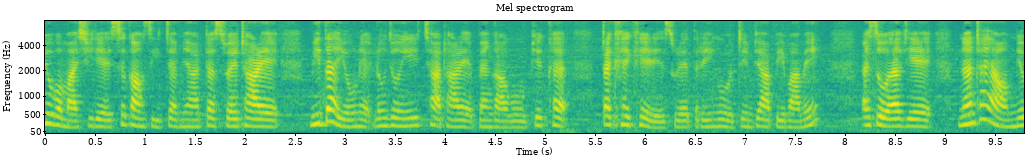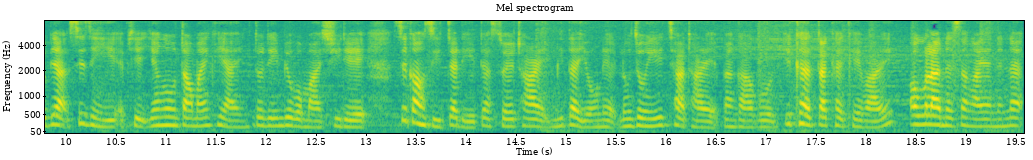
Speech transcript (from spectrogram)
မြို့ပေါ်မှာရှိတဲ့စစ်ကောင်စီတပ်များတပ်ဆွဲထားတဲ့မိသက်ရုံးနဲ့လုံခြုံရေးချထားတဲ့ဘန်ကာကိုပြစ်ခတ်တိုက်ခိုက်ခဲ့တယ်ဆိုတဲ့သတင်းကိုတင်ပြပေးပါမယ်။ SOF ရဲ့နန်းထိုင်အောင်မြို့ပြစစ်စင်ရေးအဖြစ်ရန်ကုန်တောင်ပိုင်းခရိုင်တူတီမြို့ပေါ်မှာရှိတဲ့စစ်ကောင်စီတပ်တွေတပ်ဆွဲထားတဲ့မိသက်ရုံးနဲ့လုံခြုံရေးချထားတဲ့ဘန်ကာကိုပြစ်ခတ်တိုက်ခိုက်ခဲ့ပါတယ်။ဩဂုတ်လ25ရက်နေ့နက်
